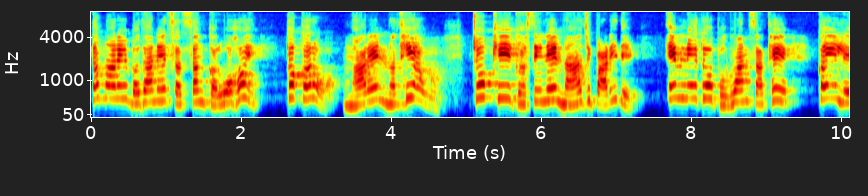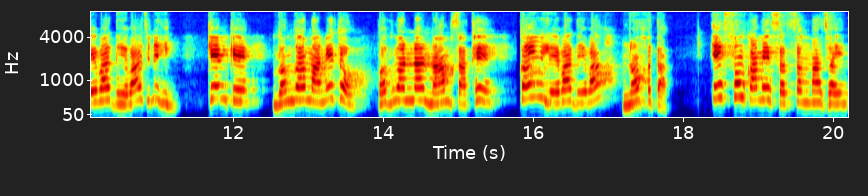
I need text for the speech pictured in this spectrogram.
તમારે બધાને સત્સંગ કરવો હોય તો કરો. મારે નથી આવવું. ચોખ્ખી ઘસીને ના જ પાડી દે. એમને તો ભગવાન સાથે કંઈ લેવા દેવા જ નહીં. કેમ કે ગંગા માને તો ભગવાનના નામ સાથે કંઈ લેવા દેવા ન હતા એ શું કામે સત્સંગમાં જાય?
